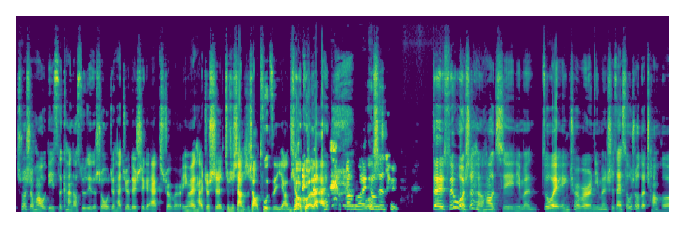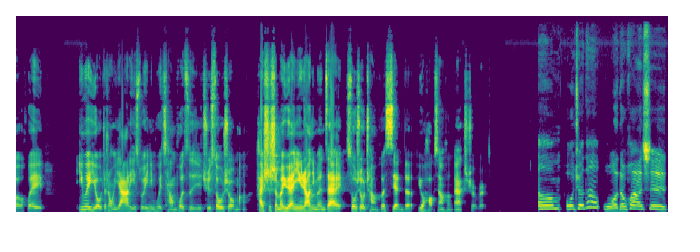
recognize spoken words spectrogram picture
说实话，我第一次看到 Susie 的时候，我觉得她绝对是个 extrovert，因为她就是就是像只小兔子一样跳过来，跳过来跳过去。对，所以我是很好奇，你们作为 introvert，你们是在 social 的场合会因为有这种压力，所以你们会强迫自己去 social 吗？还是什么原因让你们在 social 场合显得又好像很 extrovert？嗯，我觉得我的话是，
